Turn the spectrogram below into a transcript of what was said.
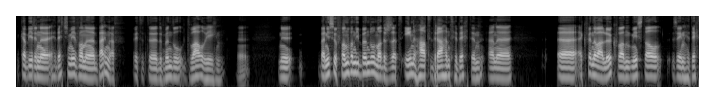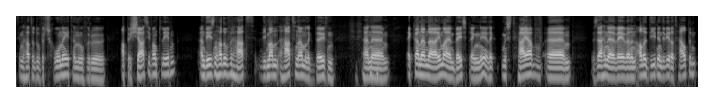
ik heb hier een eh, gedichtje mee van eh Bernaf uit het, eh, de bundel Dwaalwegen. Nu, ben niet zo fan van die bundel, maar er zit één haatdragend gedicht in. En eh, eh, ik vind dat wel leuk, want meestal zijn gedichten gaat het over schoonheid en over eh, appreciatie van het leven. En deze gaat over haat. Die man haat namelijk duiven. En ik kan hem daar alleen maar in bijspringen. Nee. Like, moest Gaia ehm, zeggen, wij willen alle dieren in de wereld helpen,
